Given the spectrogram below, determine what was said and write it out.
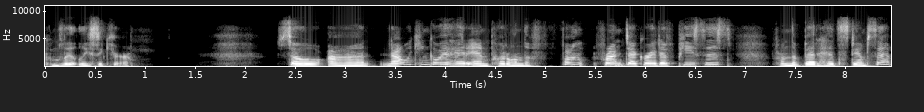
completely secure. So uh, now we can go ahead and put on the front decorative pieces from the bedhead stamp set.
